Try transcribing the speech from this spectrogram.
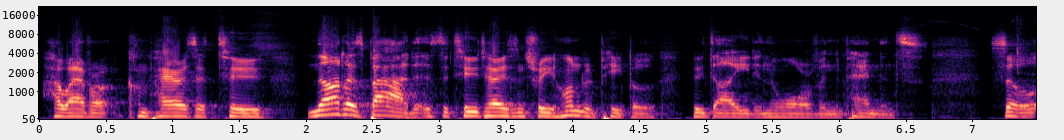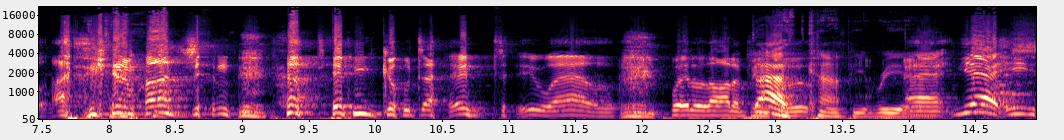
however, compares it to not as bad as the 2,300 people who died in the War of Independence. So as you can imagine, that didn't go down too well with a lot of people. That can't be real. Uh, yeah, he,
